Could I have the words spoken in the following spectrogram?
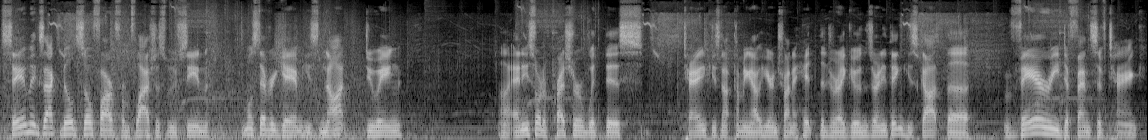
Same exact build so far from Flash as we've seen almost every game. He's not doing uh, any sort of pressure with this tank. He's not coming out here and trying to hit the Dragoons or anything. He's got the very defensive tank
